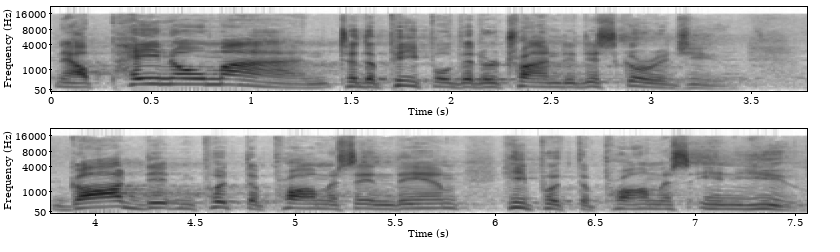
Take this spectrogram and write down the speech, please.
Now, pay no mind to the people that are trying to discourage you. God didn't put the promise in them, He put the promise in you.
